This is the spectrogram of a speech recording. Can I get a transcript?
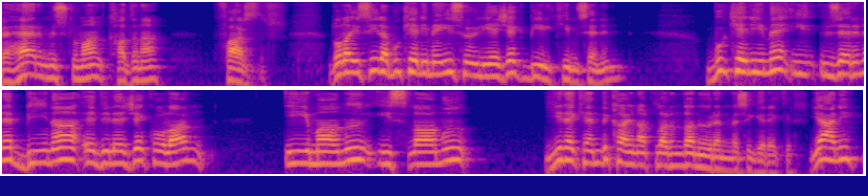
ve her Müslüman kadına farzdır. Dolayısıyla bu kelimeyi söyleyecek bir kimsenin bu kelime üzerine bina edilecek olan imanı, İslam'ı yine kendi kaynaklarından öğrenmesi gerekir. Yani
